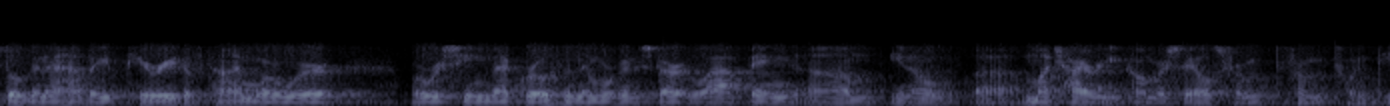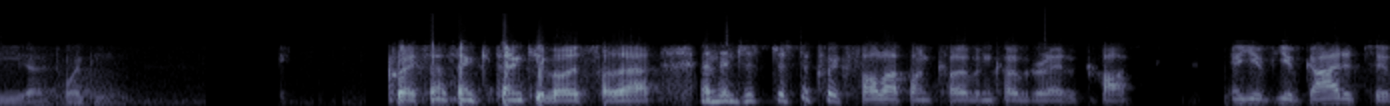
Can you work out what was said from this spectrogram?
still going to have a period of time where we're seeing that growth, and then we're to start lapping um, you know, uh, much higher e-commerce sales from 2020. Uh, Great. Thank you both for that. And then just just a quick follow-up on COVID and COVID-related costs. You've you've guided to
